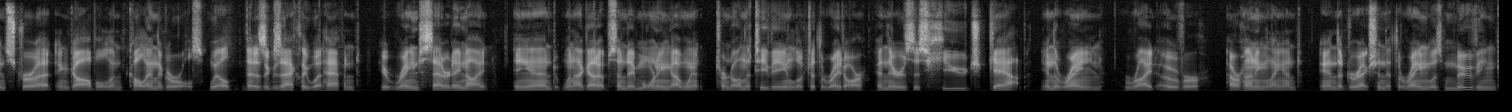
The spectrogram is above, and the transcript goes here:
and strut and gobble and call in the girls. Well, that is exactly what happened. It rained Saturday night, and when I got up Sunday morning, I went, turned on the TV, and looked at the radar, and there is this huge gap in the rain right over our hunting land and the direction that the rain was moving,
